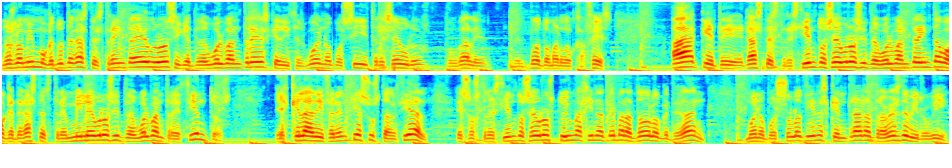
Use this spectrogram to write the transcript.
No es lo mismo que tú te gastes 30 euros y que te devuelvan 3, que dices, bueno, pues sí, 3 euros, pues vale, me puedo tomar dos cafés a que te gastes 300 euros y te devuelvan 30 o a que te gastes 3.000 euros y te devuelvan 300. Es que la diferencia es sustancial. Esos 300 euros tú imagínate para todo lo que te dan. Bueno, pues solo tienes que entrar a través de Birrubí.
